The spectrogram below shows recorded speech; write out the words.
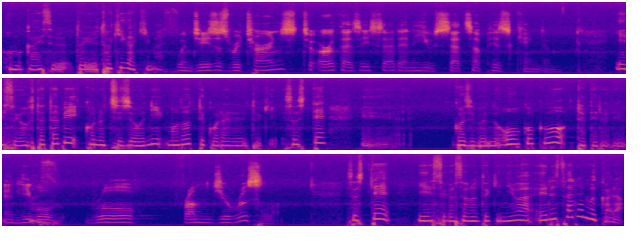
お迎えするという時が来ます When Jesus returns to earth, as he said, and he sets up his kingdom. イエスが再びこの地上に戻ってこられる時そして、えーご自分の王国を建てられる And he will rule from Jerusalem. そしてイエスがその時にはエルサレムから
